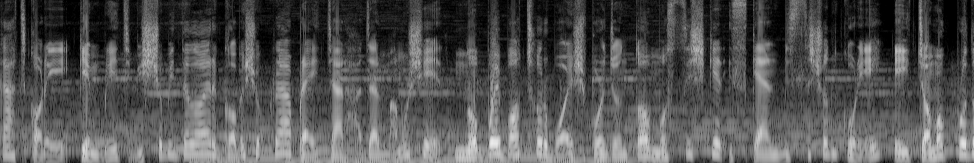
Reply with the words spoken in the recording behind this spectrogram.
কাজ করে। কেমব্রিজ বিশ্ববিদ্যালয়ের গবেষকরা প্রায় চার হাজার মানুষের নব্বই বছর বয়স পর্যন্ত মস্তিষ্কের স্ক্যান বিশ্লেষণ করে এই চমকপ্রদ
